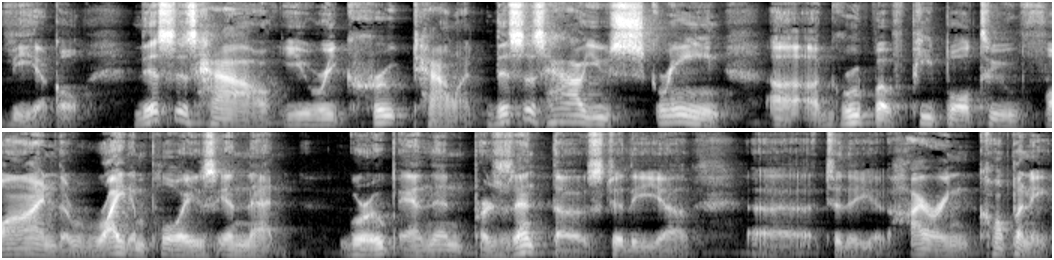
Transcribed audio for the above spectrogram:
vehicle. This is how you recruit talent. This is how you screen a group of people to find the right employees in that group and then present those to the uh, uh, to the hiring company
